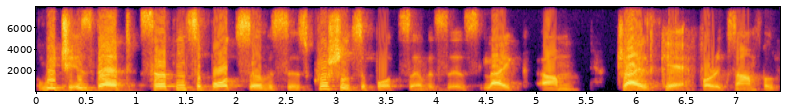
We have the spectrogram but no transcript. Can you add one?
which is that certain support services, crucial support mm. services like um, childcare, for example,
